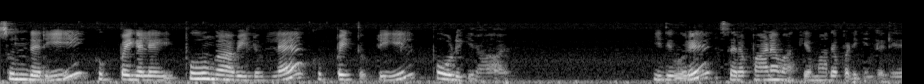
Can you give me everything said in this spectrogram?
சுந்தரி குப்பைகளை பூங்காவில் உள்ள குப்பை தொட்டியில் போடுகிறாள். இது ஒரு சிறப்பான வாக்கியமாக படுகின்றது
